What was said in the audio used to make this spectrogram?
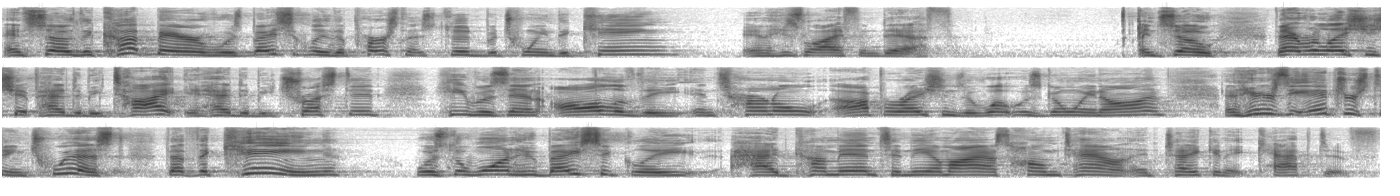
And so the cupbearer was basically the person that stood between the king and his life and death. And so that relationship had to be tight, it had to be trusted. He was in all of the internal operations of what was going on. And here's the interesting twist that the king was the one who basically had come into Nehemiah's hometown and taken it captive.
